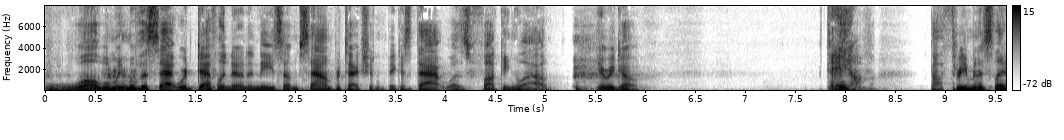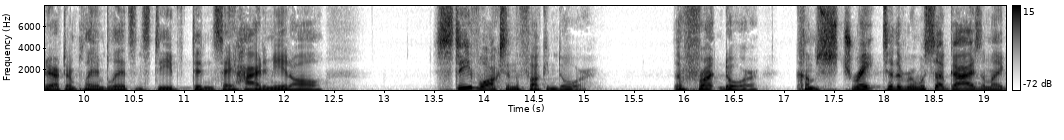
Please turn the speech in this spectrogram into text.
Well, when we move the set, we're definitely going to need some sound protection because that was fucking loud. Here we go. Damn. About three minutes later, after I'm playing Blitz and Steve didn't say hi to me at all, Steve walks in the fucking door. The front door comes straight to the room. What's up, guys? I'm like,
